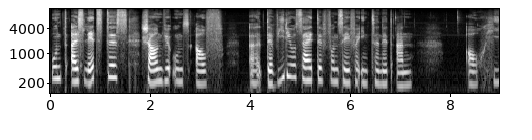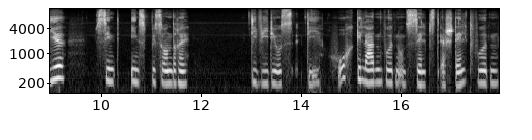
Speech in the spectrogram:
Und als letztes schauen wir uns auf äh, der Videoseite von Safer Internet an. Auch hier sind insbesondere die Videos, die hochgeladen wurden und selbst erstellt wurden,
